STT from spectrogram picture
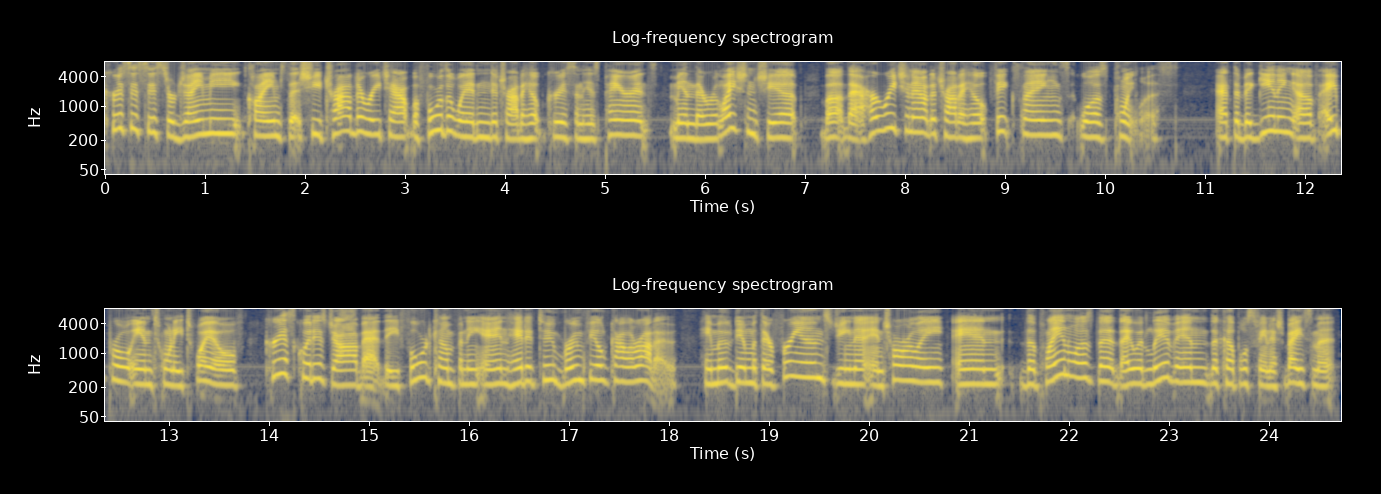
Chris's sister Jamie claims that she tried to reach out before the wedding to try to help Chris and his parents mend their relationship, but that her reaching out to try to help fix things was pointless. At the beginning of April in 2012, Chris quit his job at the Ford company and headed to Broomfield, Colorado. He moved in with their friends, Gina and Charlie, and the plan was that they would live in the couple's finished basement.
